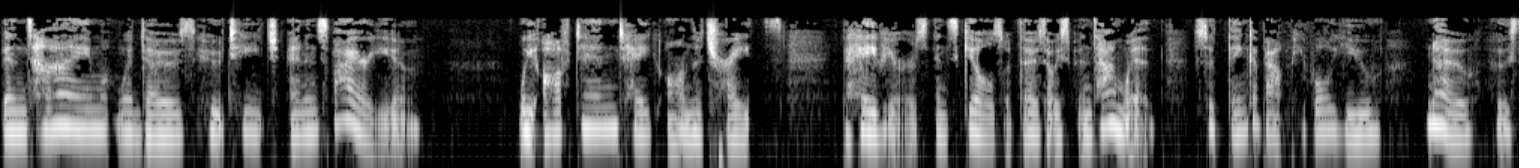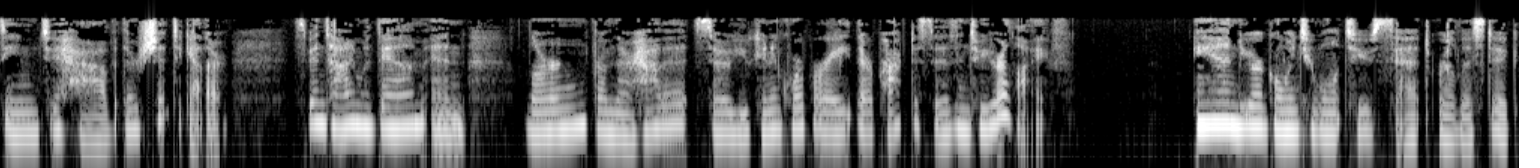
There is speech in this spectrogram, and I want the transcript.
Spend time with those who teach and inspire you. We often take on the traits, behaviors, and skills of those that we spend time with. So think about people you know who seem to have their shit together. Spend time with them and learn from their habits so you can incorporate their practices into your life. And you're going to want to set realistic,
